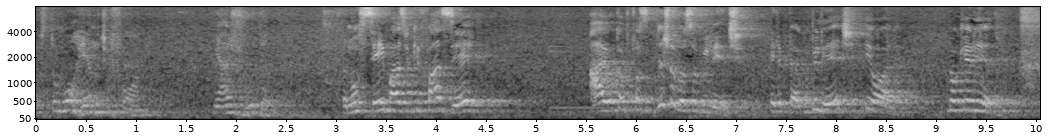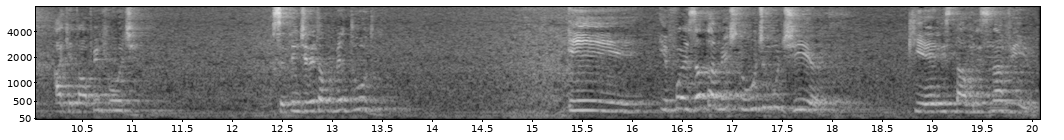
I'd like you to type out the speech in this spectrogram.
eu estou morrendo de fome, me ajuda, eu não sei mais o que fazer. Aí o capitão falou assim: Deixa eu ver o seu bilhete. Ele pega o bilhete e olha: Meu querido, aqui está o Open Food, você tem direito a comer tudo. E, e foi exatamente no último dia que ele estava nesse navio.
